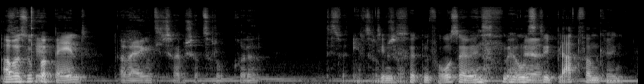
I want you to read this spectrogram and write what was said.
Aber okay. super Band. Aber eigentlich schreiben schon zurück, oder? Das wird nicht Die zurückschreiben. sollten froh sein, wenn sie bei uns Ja. die Plattform kriegen.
